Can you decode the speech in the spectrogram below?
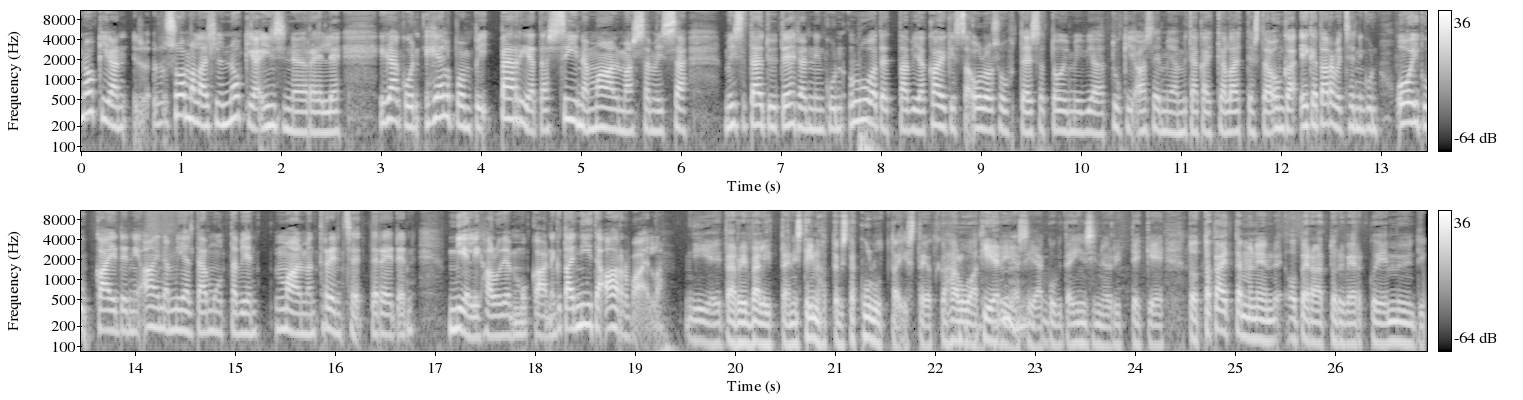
Nokian, suomalaisille Nokia-insinööreille ikään kuin helpompi pärjätä siinä maailmassa, missä, missä täytyy tehdä niin kuin luotettavia kaikissa olosuhteissa toimivia tukiasemia, mitä kaikkia laitteistoja onkaan, eikä tarvitse niin kuin oikukkaiden ja aina mieltään muuttavien maailman trendsettereiden mielihalujen mukaan, niin kuin, tai niitä arvailla? Niin, ei tarvitse välittää niistä inhottavista kuluttajista, jotka haluaa kieriäsiä, kuin mitä insinöörit tekee. Totta kai tämmöinen operaattoriverkkojen myynti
